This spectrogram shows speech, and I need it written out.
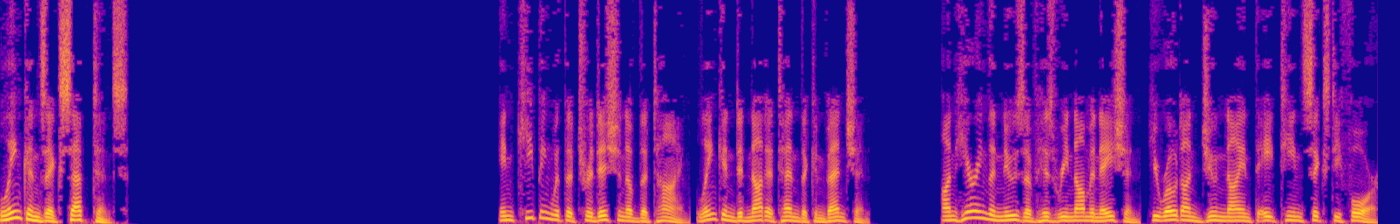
Lincoln's acceptance In keeping with the tradition of the time, Lincoln did not attend the convention. On hearing the news of his renomination, he wrote on June 9, 1864,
